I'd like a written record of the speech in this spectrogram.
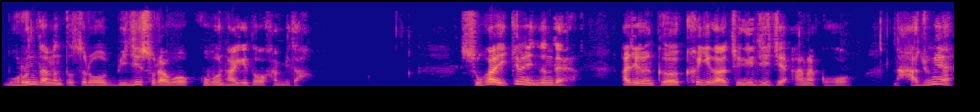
모른다는 뜻으로 미지수라고 구분하기도 합니다. 수가 있기는 있는데 아직은 그 크기가 정해지지 않았고 나중에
